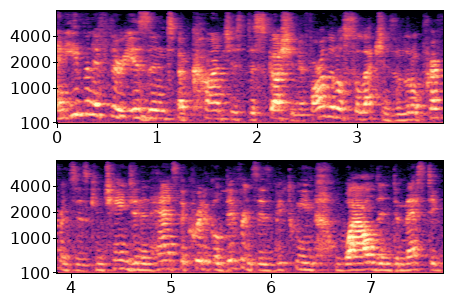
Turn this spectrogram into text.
And even if there isn't a conscious discussion, if our little selections and little preferences can change and enhance the critical differences between wild and domestic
